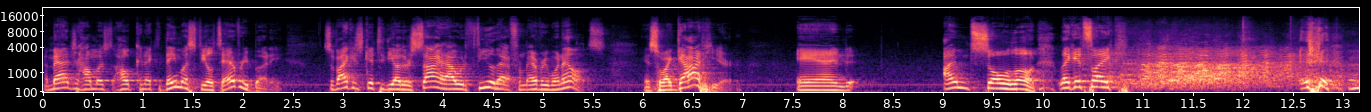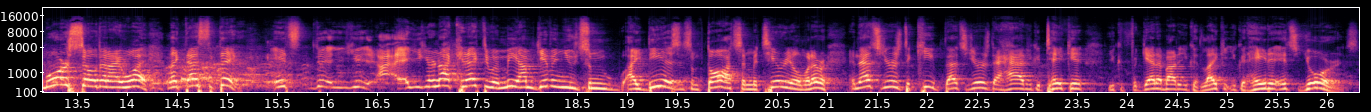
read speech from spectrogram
imagine how much how connected they must feel to everybody. So if I could just get to the other side, I would feel that from everyone else. And so I got here, and I'm so alone. Like it's like more so than I was. Like that's the thing it's you, I, you're not connected with me. I'm giving you some ideas and some thoughts and material and whatever, and that's yours to keep. That's yours to have. You could take it, you could forget about it, you could like it, you could hate it. It's yours.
